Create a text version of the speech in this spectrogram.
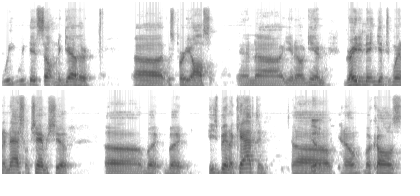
we we did something together. Uh, it was pretty awesome. And uh, you know, again, Grady didn't get to win a national championship, uh, but but he's been a captain. Uh, yep. You know, because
